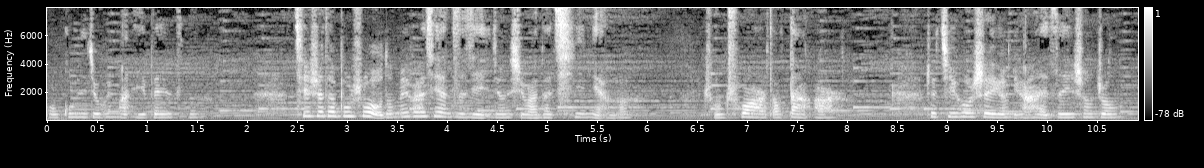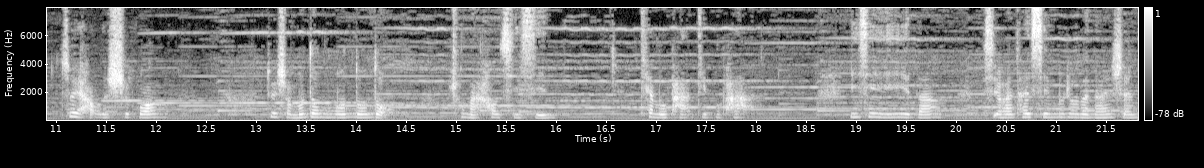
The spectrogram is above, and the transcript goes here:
我估计就会买一辈子。其实他不说，我都没发现自己已经喜欢他七年了，从初二到大二，这几乎是一个女孩子一生中最好的时光。对什么都懵懵懂懂，充满好奇心，天不怕地不怕，一心一意的喜欢他心目中的男神。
